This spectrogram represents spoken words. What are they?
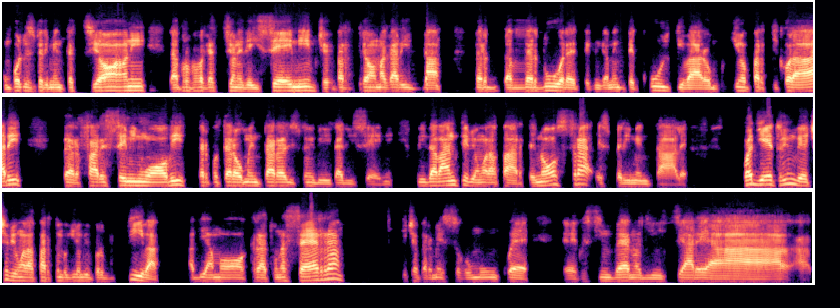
un po' di sperimentazioni, la propagazione dei semi, cioè partiamo magari da, da verdure tecnicamente cultivar un pochino particolari per fare semi nuovi, per poter aumentare la disponibilità di semi. Quindi davanti abbiamo la parte nostra e sperimentale. Qua dietro invece abbiamo la parte un pochino più produttiva. Abbiamo creato una serra che ci ha permesso comunque eh, quest'inverno di iniziare a, a,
